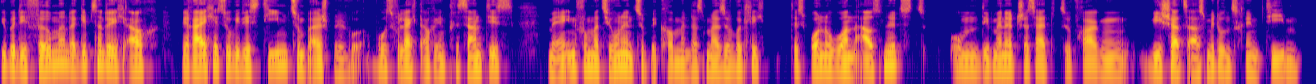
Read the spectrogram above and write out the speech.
über die Firma, da gibt es natürlich auch Bereiche, so wie das Team zum Beispiel, wo, es vielleicht auch interessant ist, mehr Informationen zu bekommen, dass man also wirklich das One-on-One ausnützt, um die Managerseite zu fragen, wie schaut's aus mit unserem Team?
